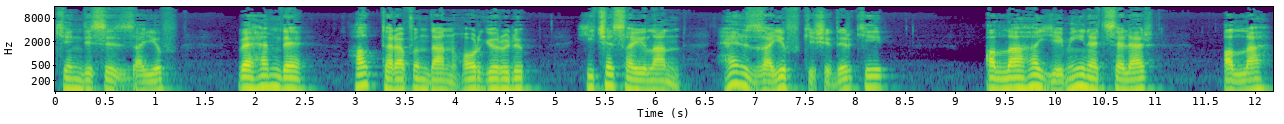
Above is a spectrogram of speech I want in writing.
kendisi zayıf ve hem de halk tarafından hor görülüp hiçe sayılan her zayıf kişidir ki Allah'a yemin etseler Allah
